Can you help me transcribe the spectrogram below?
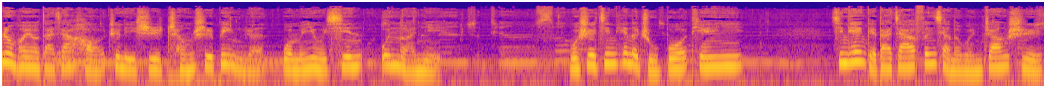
众朋友，大家好，这里是城市病人，我们用心温暖你。我是今天的主播天一，今天给大家分享的文章是《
